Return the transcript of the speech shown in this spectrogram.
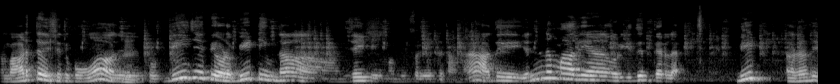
நம்ம அடுத்த விஷயத்துக்கு போவோம். அது இப்போ பிஜேபியோட பி டீம் தான் விஜய் டீம் அப்படின்னு சொல்லிட்டு இருக்காங்க அது என்ன மாதிரியான ஒரு இதுன்னு தெரியல. பி அதாவது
